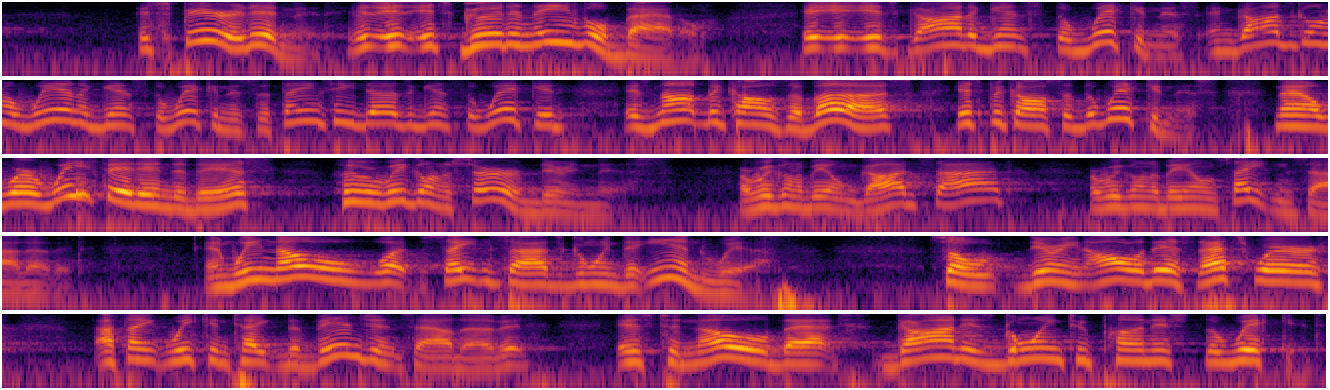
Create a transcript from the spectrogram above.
It's spirit, isn't it? it, it it's good and evil battle. It, it's God against the wickedness. And God's going to win against the wickedness. The things He does against the wicked is not because of us, it's because of the wickedness. Now, where we fit into this, who are we going to serve during this? Are we going to be on God's side? Or are we going to be on Satan's side of it? And we know what Satan's side is going to end with. So during all of this, that's where I think we can take the vengeance out of it, is to know that God is going to punish the wicked.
